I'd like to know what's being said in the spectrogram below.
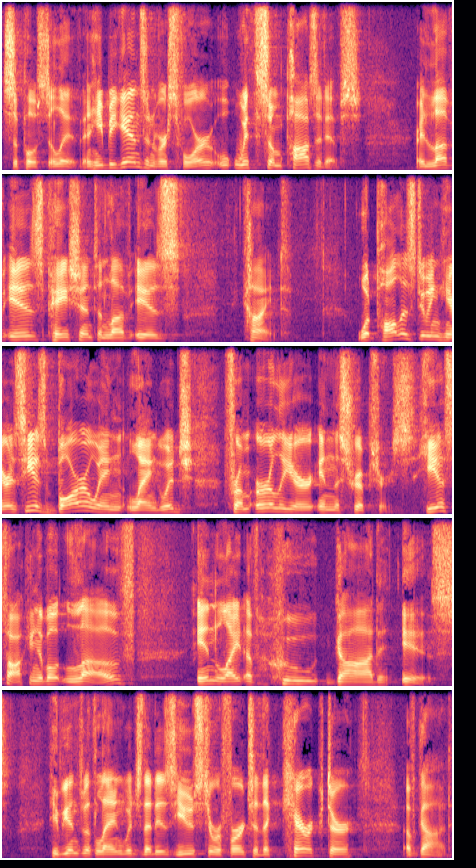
supposed to live. And he begins in verse 4 with some positives. Right? Love is patient and love is kind. What Paul is doing here is he is borrowing language from earlier in the scriptures. He is talking about love in light of who God is. He begins with language that is used to refer to the character of God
